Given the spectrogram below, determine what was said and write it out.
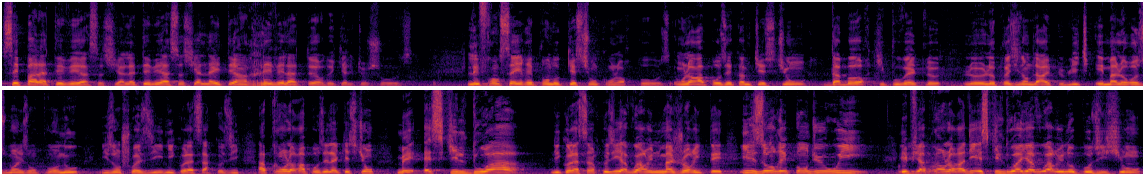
C'est pas la TVA sociale. La TVA sociale n'a été un révélateur de quelque chose. Les Français y répondent aux questions qu'on leur pose. On leur a posé comme question, d'abord, qui pouvait être le, président de la République. Et malheureusement, ils ont pour nous, ils ont choisi Nicolas Sarkozy. Après, on leur a posé la question, mais est-ce qu'il doit, Nicolas Sarkozy, avoir une majorité? Ils ont répondu oui. Et puis après, on leur a dit, est-ce qu'il doit y avoir une opposition?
